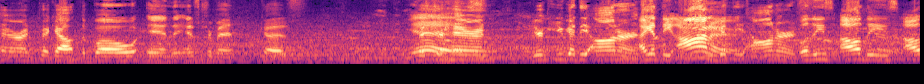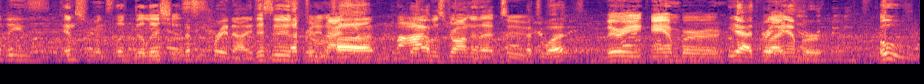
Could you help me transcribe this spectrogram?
Herron pick out the bow and the instrument because yes. Mr. Herron, you you get the honors. I get the honor. You get the honors. Well, these all these all these instruments look delicious. This is pretty nice. This is that's pretty a, nice. Uh, My eye was drawn to that too. That's what? Very amber. Yeah, it's very like, amber. Ooh.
